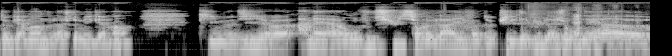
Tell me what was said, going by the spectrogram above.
deux gamins de l'âge de mes gamins qui me dit euh, ah mais euh, on vous suit sur le live depuis le début de la journée là. Euh,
